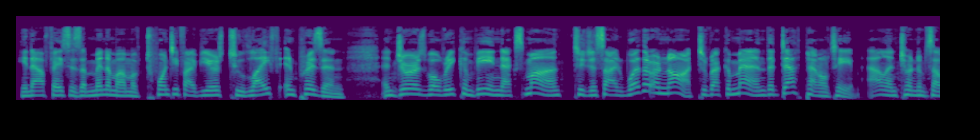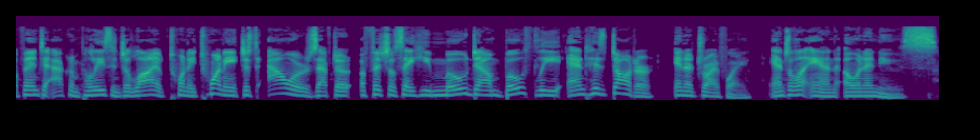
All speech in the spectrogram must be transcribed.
He now faces a minimum of 25 years to life in prison, and jurors will reconvene next month to decide whether or not to recommend the death penalty. Allen turned himself in to Akron police in July of 2020, just hours after officials say he mowed down both Lee and his daughter in a driveway. Angela Ann, ONN News.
